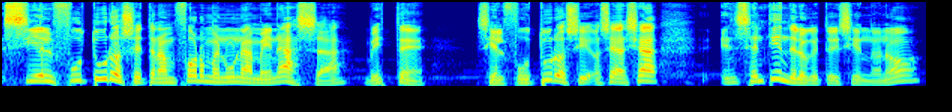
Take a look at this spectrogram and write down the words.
si el futuro se transforma en una amenaza, ¿viste? Si el futuro, sí, o sea, ya se entiende lo que estoy diciendo, ¿no?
